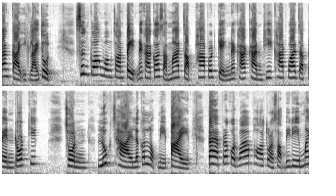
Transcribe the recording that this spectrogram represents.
ร่างกายอีกหลายจุด ซึ่งกล้องวงจรปิดนะคะก็สามารถจับภาพรถเก๋งนะคะคันที่คาดว่าจะเป็นรถที่ชนลูกชายแล้วก็หลบหนีไป แต่ปรากฏว่าพอตรวจสอบดีๆ ไม่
